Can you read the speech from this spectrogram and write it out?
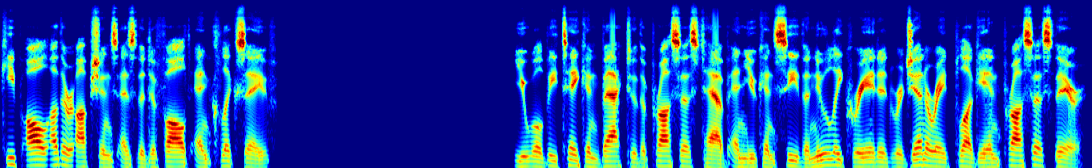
Keep all other options as the default and click Save. You will be taken back to the Process tab and you can see the newly created Regenerate plugin process there.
